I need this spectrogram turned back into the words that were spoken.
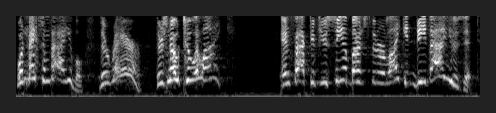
What makes them valuable? They're rare. There's no two alike. In fact, if you see a bunch that are alike, it devalues it.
